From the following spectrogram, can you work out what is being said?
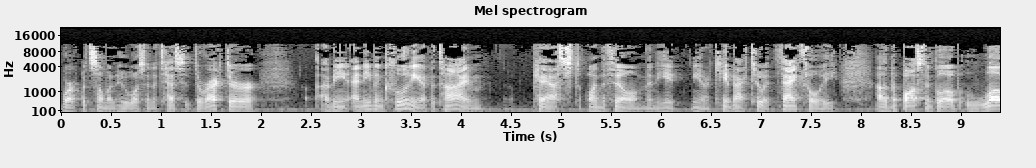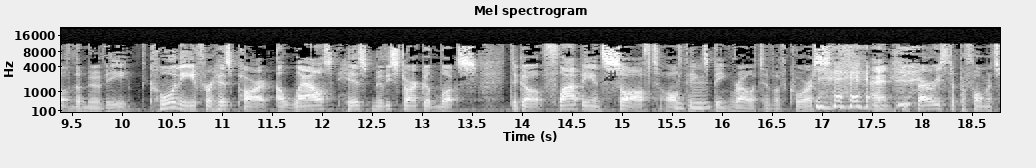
work with someone who wasn't a tested director. I mean, and even Clooney at the time passed on the film, and he, you know, came back to it. Thankfully, uh, the Boston Globe loved the movie. Clooney, for his part, allows his movie star good looks to go flabby and soft, all things being relative, of course, and he buries the performance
